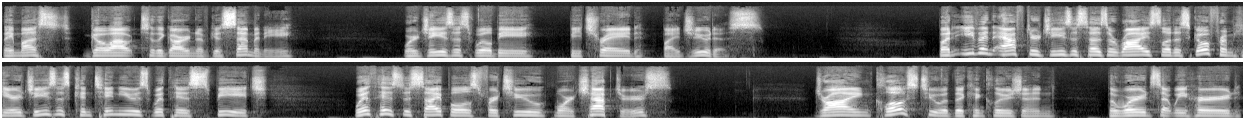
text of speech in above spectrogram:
they must go out to the Garden of Gethsemane, where Jesus will be betrayed by Judas. But even after Jesus says, Arise, let us go from here, Jesus continues with his speech with his disciples for two more chapters, drawing close to the conclusion the words that we heard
